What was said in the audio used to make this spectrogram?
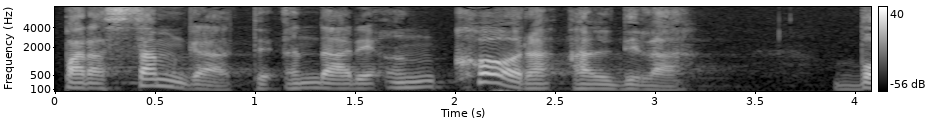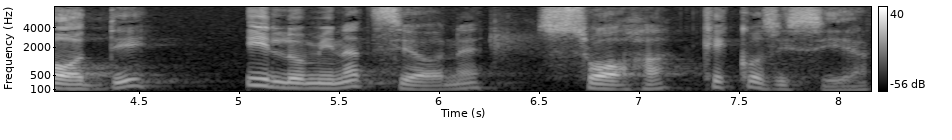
parasamgatte, andare ancora al di là, bodhi, illuminazione, suoha, che così sia.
